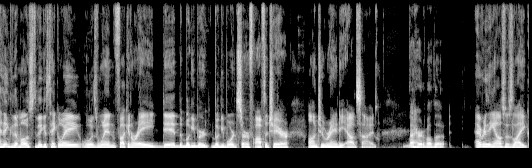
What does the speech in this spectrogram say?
I think the most biggest takeaway was when fucking Rey did the boogie bird boogie board surf off the chair onto Randy outside. I heard about that. Everything else was like,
